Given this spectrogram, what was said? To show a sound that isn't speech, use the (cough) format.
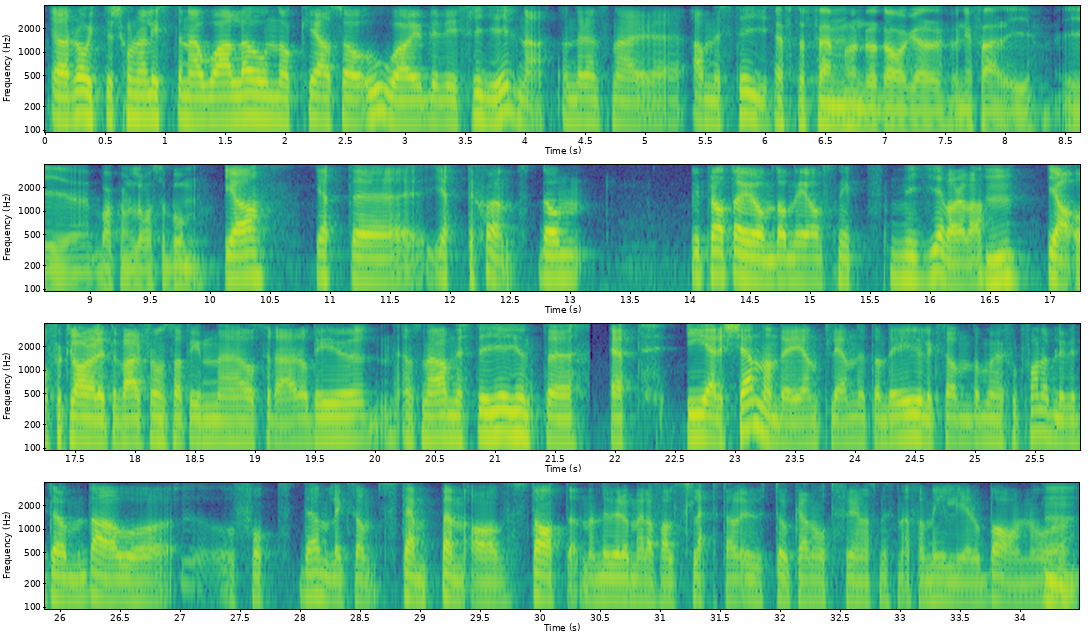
Ja, Reuters-journalisterna Wallon och alltså O har ju blivit frigivna under en sån här eh, amnesti. Efter 500 dagar ungefär i, i, bakom lås och bom. Ja, jätte, jätteskönt. De, vi pratade ju om dem i avsnitt 9 var det va? Mm. Ja, och förklara lite varför de satt inne och sådär. Och det är ju... En sån här amnesti är ju inte ett erkännande egentligen. Utan det är ju liksom... De har ju fortfarande blivit dömda och, och fått den liksom stämpeln av staten. Men nu är de i alla fall släppta ut och kan återförenas med sina familjer och barn. Och Mm.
